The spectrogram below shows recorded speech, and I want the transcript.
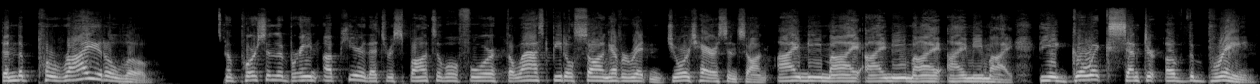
Then the parietal lobe, a portion of the brain up here that's responsible for the last Beatles song ever written, George Harrison song, I, me, my, I, me, my, I, me, my. The egoic center of the brain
